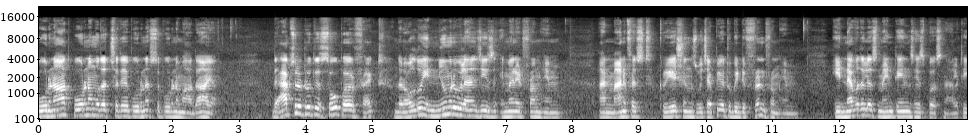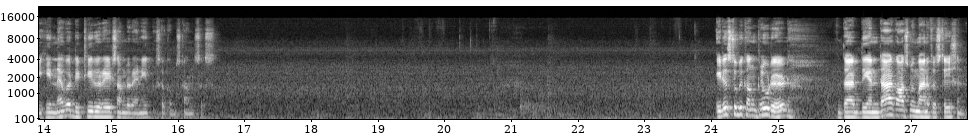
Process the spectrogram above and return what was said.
Purnat Purnamudachyate Purnasya Purnamadaya. The absolute truth is so perfect that although innumerable energies emanate from him and manifest creations which appear to be different from him, he nevertheless maintains his personality. He never deteriorates under any circumstances. It is to be concluded that the entire cosmic manifestation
